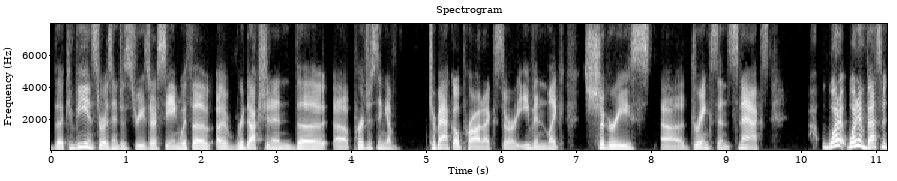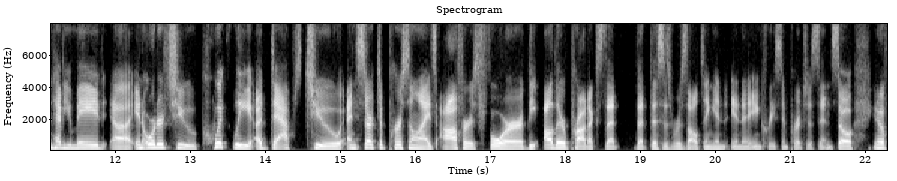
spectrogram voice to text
the convenience stores industries are seeing with a, a reduction in the uh, purchasing of tobacco products or even like sugary uh, drinks and snacks what what investment have you made uh, in order to quickly adapt to and start to personalize offers for the other products that that this is resulting in in an increase in purchase in so you know if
